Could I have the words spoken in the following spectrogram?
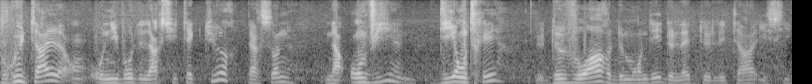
brutal au niveau de l'architecture. Personne n'a envie d'y entrer, de devoir demander de l'aide de l'État ici.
